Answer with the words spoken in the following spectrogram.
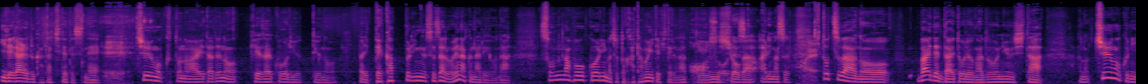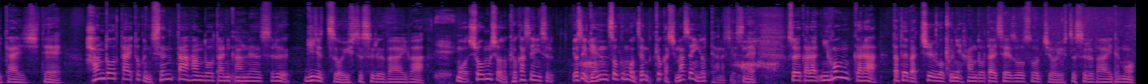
入れられる形でですね、えー、中国との間での経済交流っていうのをやっぱりデカップリングせざるを得なくなるようなそんな方向に今ちょっと傾いてきてるなっていう印象があります。すはい、一つはあのバイデン大統領が導入したあの中国に対して半導体、特に先端半導体に関連する技術を輸出する場合は、もう商務省の許可制にする、要するに原則も全部許可しませんよって話ですね、それから日本から例えば中国に半導体製造装置を輸出する場合でも、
